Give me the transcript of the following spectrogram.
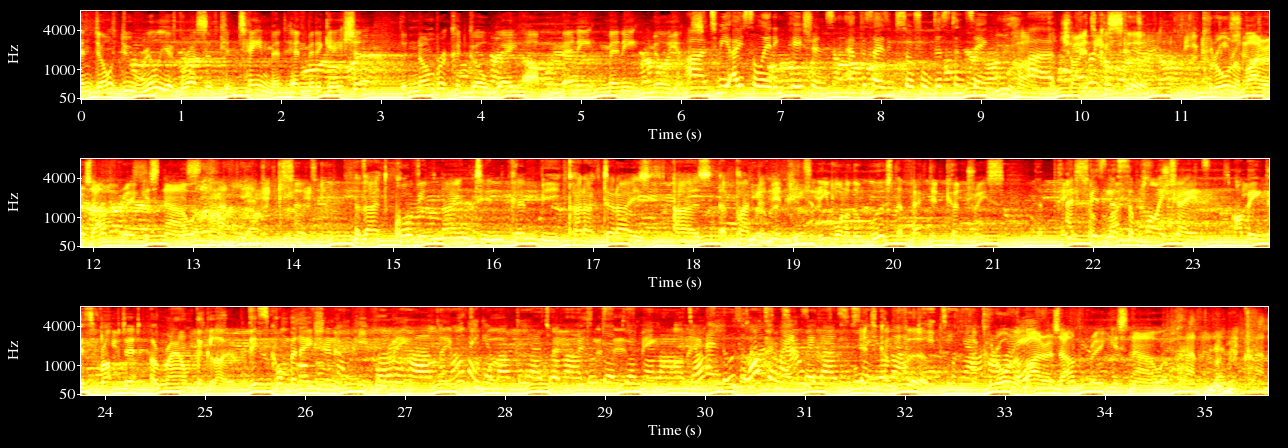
and don't do really aggressive containment and mitigation, the number could go way up, many, many millions. Uh, to be isolating patients, emphasizing social distancing. Wuhan, uh, China confirmed the coronavirus outbreak is now a pandemic. That COVID 19 can be characterized as a pandemic. In Italy, one of the worst affected countries, the pace and business supply chains are being disrupted around the globe. This combination of people being unable to work, it's confirmed the coronavirus outbreak is now a pandemic.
